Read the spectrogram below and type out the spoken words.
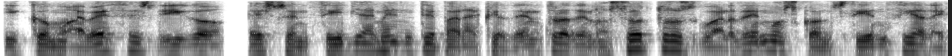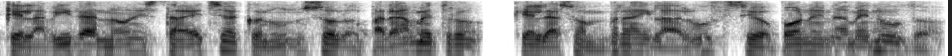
y como a veces digo, es sencillamente para que dentro de nosotros guardemos conciencia de que la vida no está hecha con un solo parámetro, que la sombra y la luz se oponen a menudo,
